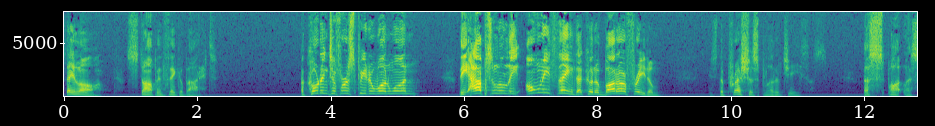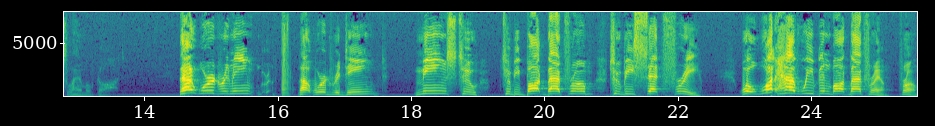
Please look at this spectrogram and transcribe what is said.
Selah. Stop and think about it. According to 1 Peter 1 1, the absolutely only thing that could have bought our freedom is the precious blood of Jesus, the spotless Lamb of God. That word that word redeemed means to, to be bought back from, to be set free. Well, what have we been bought back from? from?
